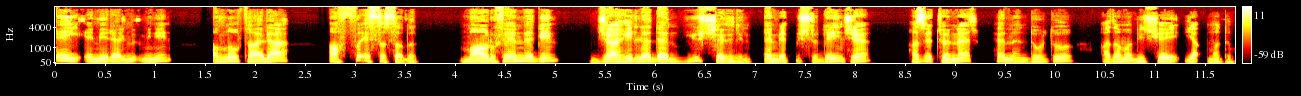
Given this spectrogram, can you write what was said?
ey emir el müminin Allahu Teala affı esas alın, marufu emredin, cahillerden yüz çevirin emretmiştir deyince Hazreti Ömer hemen durdu, adama bir şey yapmadı.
